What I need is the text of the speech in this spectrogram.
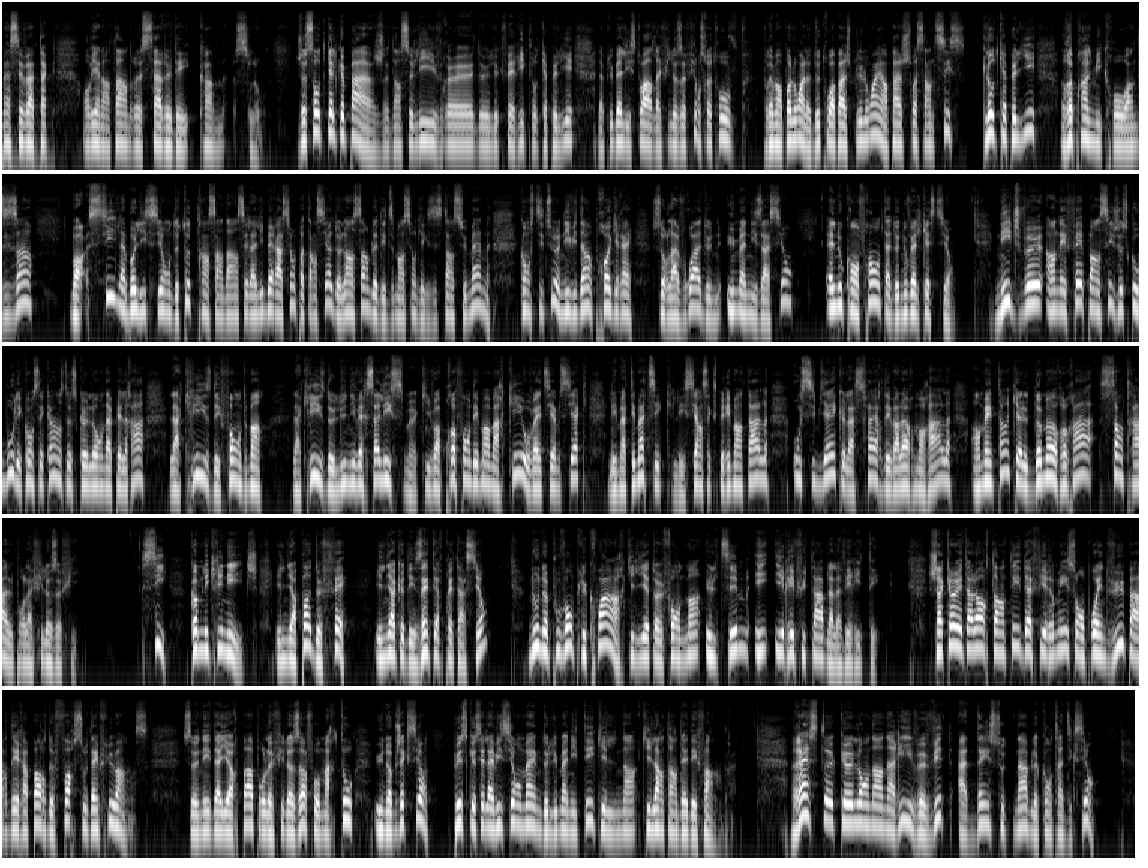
Massive Attack. On vient d'entendre Saturday Come Slow. Je saute quelques pages dans ce livre de Luc Ferry, Claude Capelier, La plus belle histoire de la philosophie. On se retrouve vraiment pas loin, là, deux, trois pages plus loin, en page 66. Claude Capelier reprend le micro en disant Bon, si l'abolition de toute transcendance et la libération potentielle de l'ensemble des dimensions de l'existence humaine constituent un évident progrès sur la voie d'une humanisation, elle nous confronte à de nouvelles questions. Nietzsche veut en effet penser jusqu'au bout les conséquences de ce que l'on appellera la crise des fondements, la crise de l'universalisme qui va profondément marquer au XXe siècle les mathématiques, les sciences expérimentales, aussi bien que la sphère des valeurs morales, en même temps qu'elle demeurera centrale pour la philosophie. Si, comme l'écrit Nietzsche, il n'y a pas de faits, il n'y a que des interprétations, nous ne pouvons plus croire qu'il y ait un fondement ultime et irréfutable à la vérité. Chacun est alors tenté d'affirmer son point de vue par des rapports de force ou d'influence. Ce n'est d'ailleurs pas pour le philosophe au marteau une objection, puisque c'est la vision même de l'humanité qu'il entendait défendre. Reste que l'on en arrive vite à d'insoutenables contradictions.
